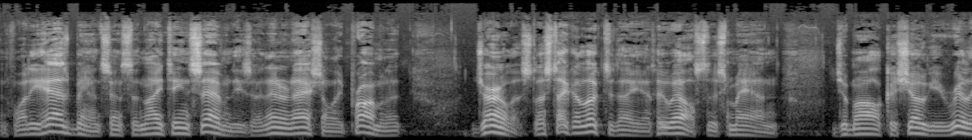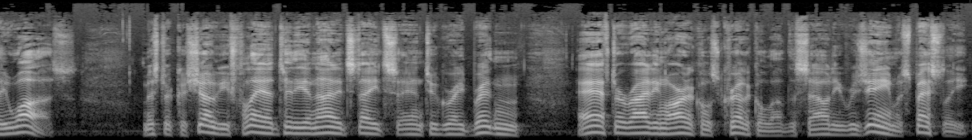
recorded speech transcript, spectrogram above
and what he has been since the 1970s, an internationally prominent journalist. Let's take a look today at who else this man Jamal Khashoggi really was. Mr. Khashoggi fled to the United States and to Great Britain after writing articles critical of the Saudi regime, especially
